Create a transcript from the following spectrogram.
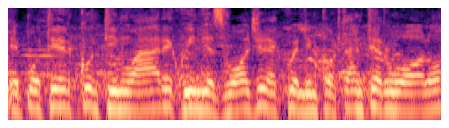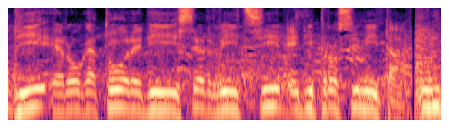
e poter continuare quindi a svolgere quell'importante ruolo di erogatore di servizi e di prossimità. Un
